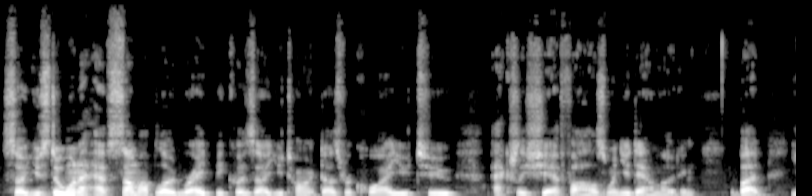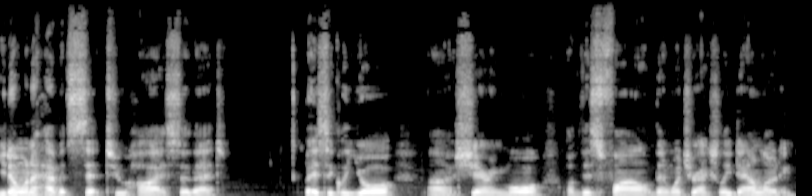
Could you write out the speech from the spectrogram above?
So you still want to have some upload rate because uh, uTorrent does require you to actually share files when you're downloading, but you don't want to have it set too high so that basically you're uh, sharing more of this file than what you're actually downloading,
